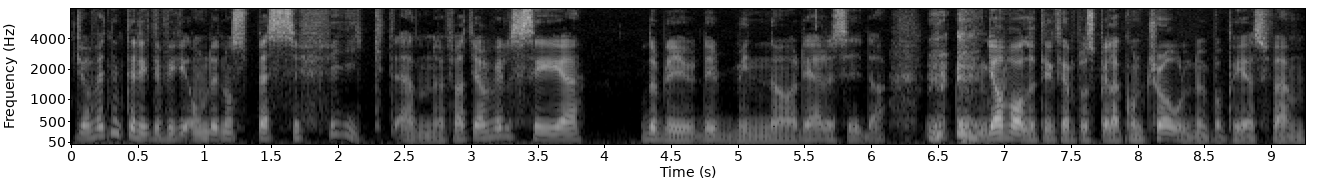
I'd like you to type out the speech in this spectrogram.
Jag vet inte riktigt om det är något specifikt ännu för att jag vill se och det blir ju, det är min nördigare sida. jag valde till exempel att spela Control nu på PS5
